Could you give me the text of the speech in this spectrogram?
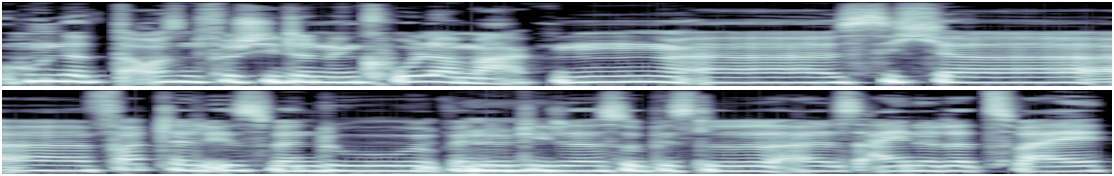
100.000 verschiedenen Cola-Marken äh, sicher äh, Vorteil ist, wenn du, wenn mhm. du die da so ein bisschen als eine der zwei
